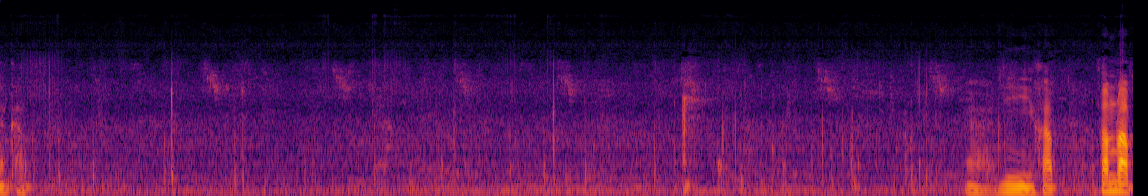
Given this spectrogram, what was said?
นะครับอ่านี่ครับสำหรับ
